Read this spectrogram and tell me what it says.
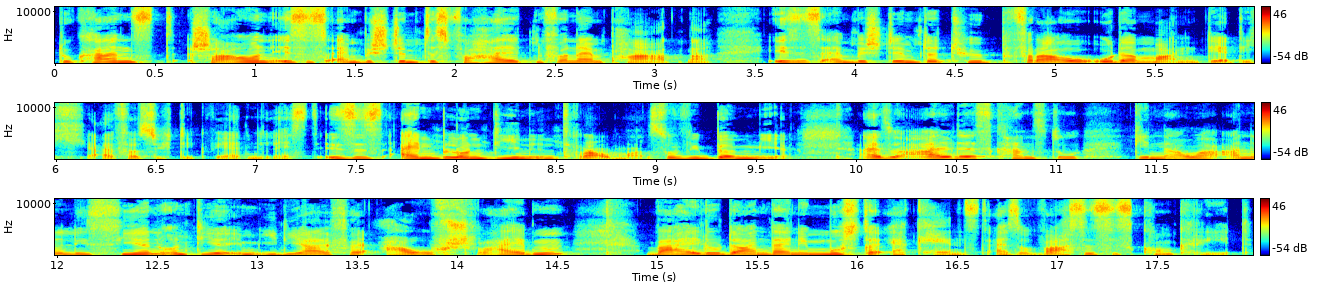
Du kannst schauen, ist es ein bestimmtes Verhalten von einem Partner? Ist es ein bestimmter Typ Frau oder Mann, der dich eifersüchtig werden lässt? Ist es ein Blondinentrauma, so wie bei mir? Also all das kannst du genauer analysieren und dir im Idealfall aufschreiben, weil du dann deine Muster erkennst. Also was ist es konkret?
